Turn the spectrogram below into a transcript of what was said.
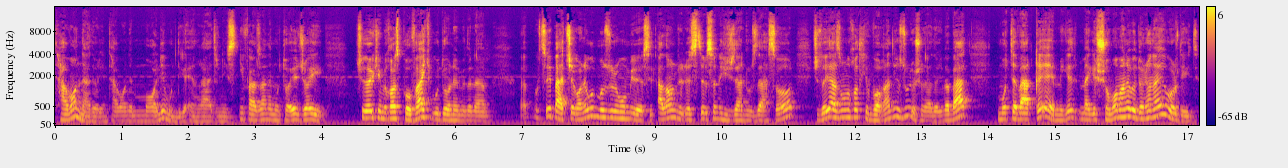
توان نداریم توان مالیمون دیگه انقدر نیست. این فرزندمون تا یه جایی چیزایی که می‌خواست پفک بود و نمی‌دونم سه بچگانه بود مزورمون می‌رسید. الان رسیده به سن 18 19 سال. چیزایی از اون خود که واقعا دیگه زورشون نداریم. و بعد متوقعه میگه مگه شما منو به دنیا نیاوردید؟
